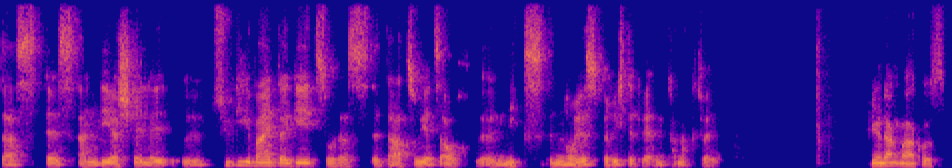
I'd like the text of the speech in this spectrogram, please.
dass es an der Stelle äh, zügig weitergeht, so dass äh, dazu jetzt auch äh, nichts Neues berichtet werden kann aktuell. Vielen Dank, Markus.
